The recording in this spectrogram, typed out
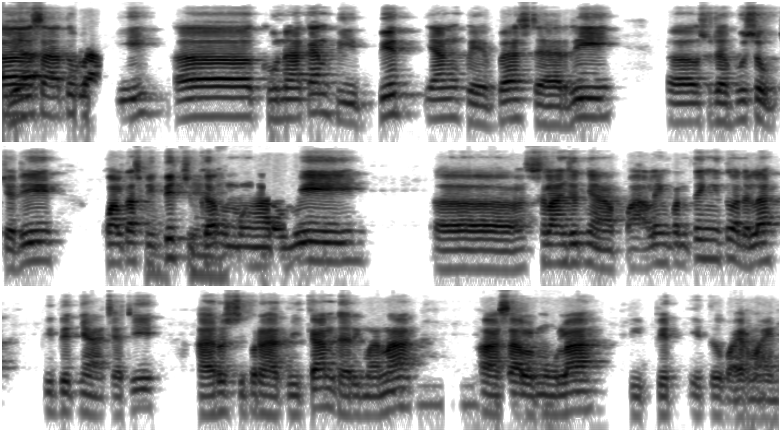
Uh, ya. Satu lagi, uh, gunakan bibit yang bebas dari uh, sudah busuk. Jadi kualitas bibit okay. juga mempengaruhi uh, selanjutnya. Paling penting itu adalah bibitnya. Jadi harus diperhatikan dari mana asal mula bibit itu Pak Ermain.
